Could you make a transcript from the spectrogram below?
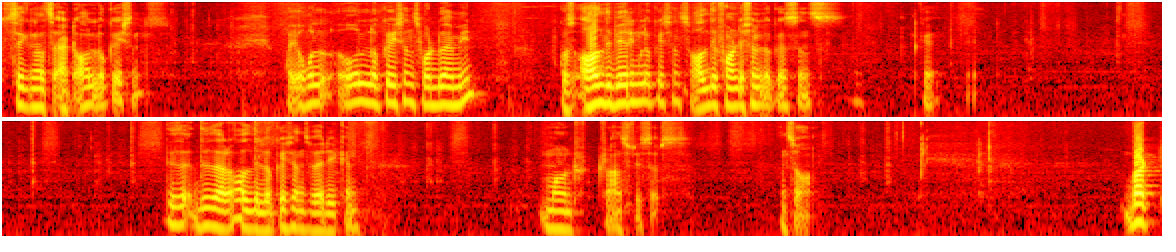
signals at all locations. By all, all locations, what do I mean? Of course, all the bearing locations, all the foundation locations. Okay. These are, these are all the locations where you can mount transducers and so on. But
